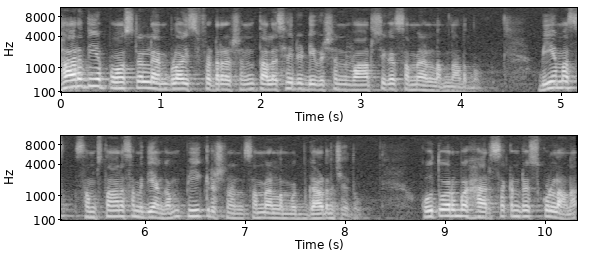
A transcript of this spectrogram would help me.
Bharatiya postal employees federation Thalassery division വാർഷിക സമ്മേളനം നടന്നു. ബി എം എസ് സംസ്ഥാന സമിതി അംഗം പി കൃഷ്ണൻ സമ്മേളനം ഉദ്ഘാടനം ചെയ്തു. കൂത്തുപറമ്പ് ഹയർ സെക്കൻഡറി സ്കൂളിലാണ്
